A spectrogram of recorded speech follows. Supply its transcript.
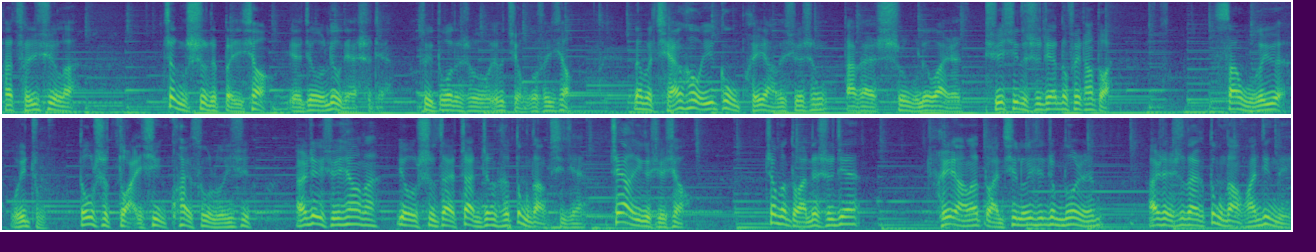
他存续了正式的本校也就六年时间，最多的时候有九个分校，那么前后一共培养的学生大概十五六万人，学习的时间都非常短，三五个月为主，都是短信快速轮训。而这个学校呢，又是在战争和动荡期间，这样一个学校，这么短的时间，培养了短期轮训这么多人，而且是在动荡环境里，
